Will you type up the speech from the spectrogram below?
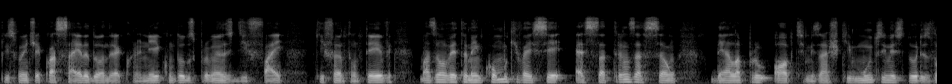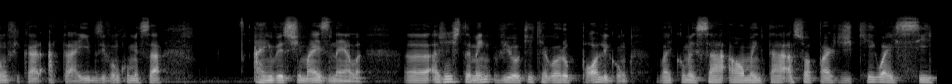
principalmente com a saída do André Cornet, com todos os problemas de DeFi que Phantom teve, mas vamos ver também como que vai ser essa transação dela para o Optimism. Acho que muitos investidores vão ficar atraídos e vão começar a investir mais nela. Uh, a gente também viu aqui que agora o Polygon vai começar a aumentar a sua parte de KYC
